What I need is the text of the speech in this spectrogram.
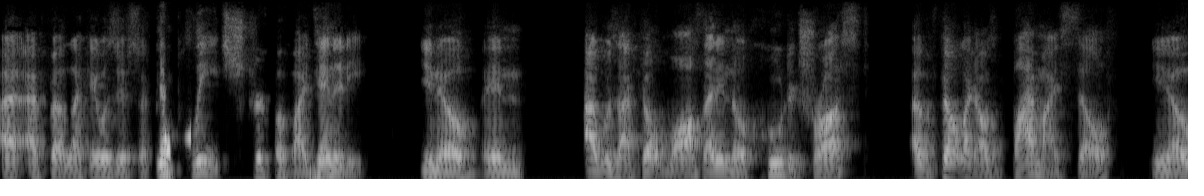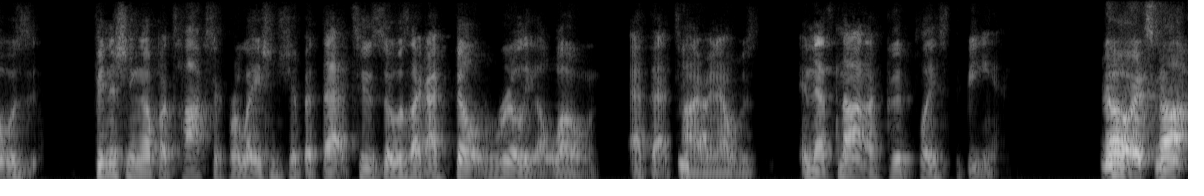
I, I felt like it was just a complete strip of identity you know and i was i felt lost. I didn't know who to trust. I felt like i was by myself you know it was finishing up a toxic relationship at that too. So it was like i felt really alone at that time and i was and that's not a good place to be in no, it's not,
